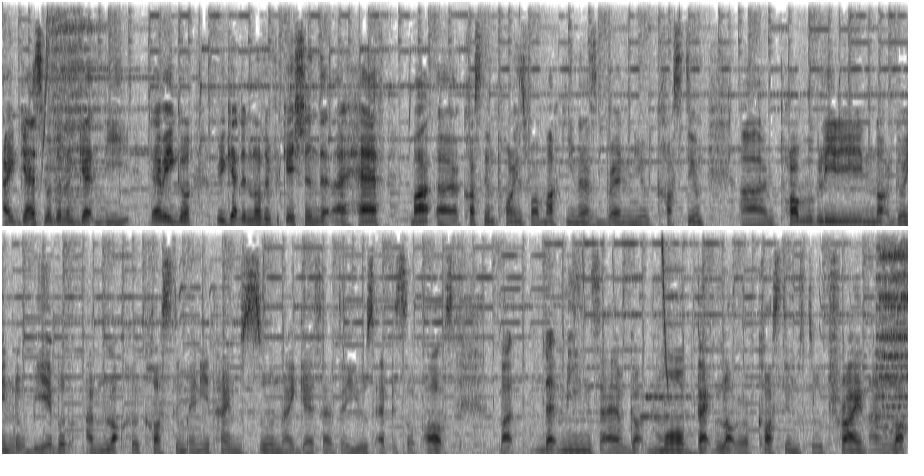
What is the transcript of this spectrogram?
I guess we're gonna get the there we go. We get the notification that I have my uh, costume points for Makina's brand new costume. I'm probably not going to be able to unlock her costume anytime soon. I guess I have to use episode orbs but that means I've got more backlog of costumes to try and unlock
